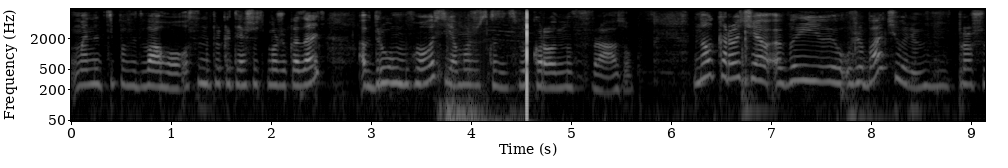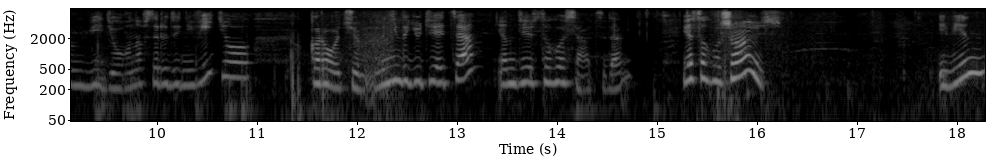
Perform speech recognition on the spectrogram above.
у мене, типу, в два голоси. Наприклад, я щось можу казати, а в другому голосі я можу сказати свою коронну фразу. Ну, коротше, ви її вже бачили в прошлому відео, вона всередині відео. Коротше, мені дають яйця, я надіюсь, согласяться, да? Я соглашаюсь, і він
